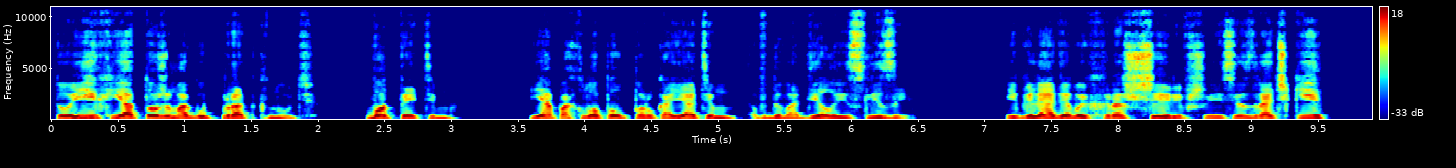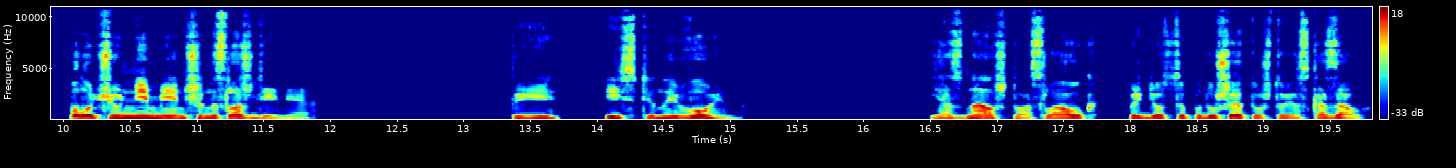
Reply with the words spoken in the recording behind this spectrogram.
то их я тоже могу проткнуть. Вот этим. Я похлопал по рукоятям вдоводелые слезы. И, глядя в их расширившиеся зрачки, получу не меньше наслаждения. Ты истинный воин. Я знал, что Аслаук придется по душе то, что я сказал.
